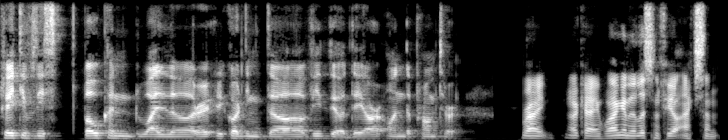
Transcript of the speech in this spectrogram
creatively spoken while uh, re- recording the video. They are on the prompter. Right. Okay. Well, I'm going to listen for your accent.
